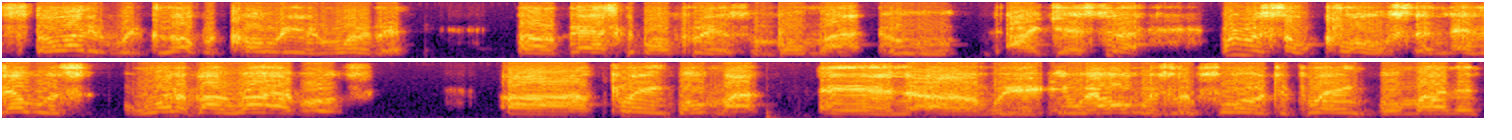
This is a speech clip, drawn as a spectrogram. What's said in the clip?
started with Glover Cody and one of the uh, basketball players from Beaumont, who I guess uh, we were so close, and, and that was one of our rivals uh, playing Beaumont, and uh, we we always look forward to playing Beaumont, and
